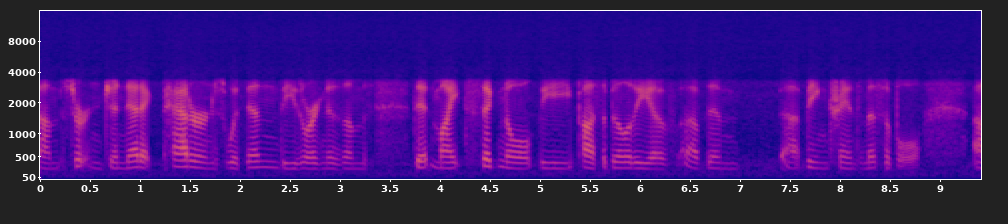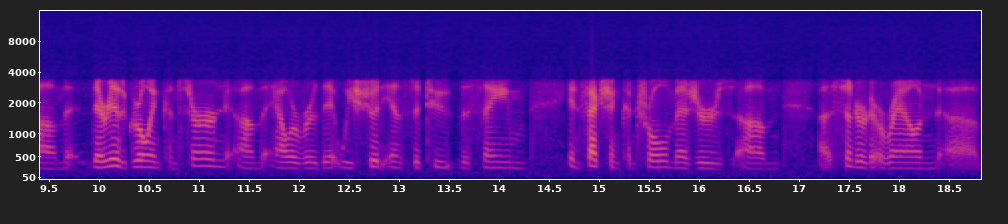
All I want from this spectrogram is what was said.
um, certain genetic patterns within these organisms that might signal the possibility of, of them uh, being transmissible. Um, there is growing concern, um, however, that we should institute the same infection control measures um, uh, centered around um,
